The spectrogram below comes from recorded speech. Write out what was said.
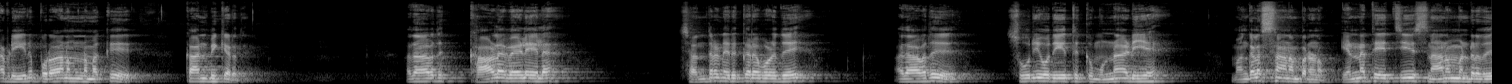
அப்படின்னு புராணம் நமக்கு காண்பிக்கிறது. அதாவது கால வேளையில் சந்திரன் இருக்கிற பொழுதே அதாவது சூரிய உதயத்துக்கு முன்னாடியே மங்களஸ்நானம் பண்ணணும். எண்ணெய் தேய்ச்சி ஸ்நானம் பண்ணுறது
